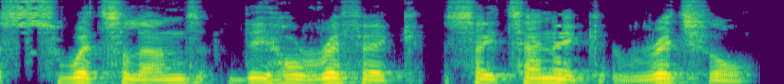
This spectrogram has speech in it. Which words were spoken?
Switzerland, the horrific satanic ritual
